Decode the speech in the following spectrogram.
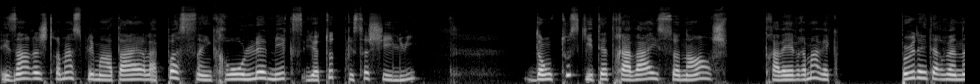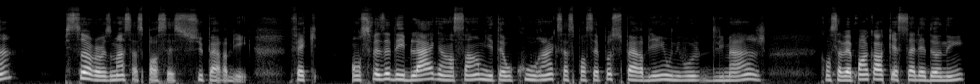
les enregistrements supplémentaires, la post-synchro, le mix. Il a tout pris ça chez lui. Donc, tout ce qui était travail sonore, je travaillais vraiment avec peu d'intervenants. Puis ça, heureusement, ça se passait super bien. Fait qu'on se faisait des blagues ensemble. Il était au courant que ça se passait pas super bien au niveau de l'image, qu'on savait pas encore qu'est-ce que ça allait donner.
